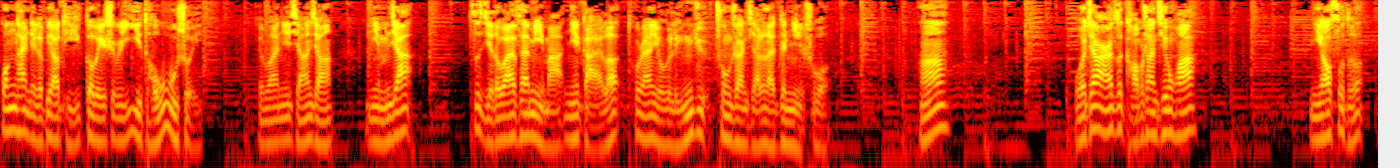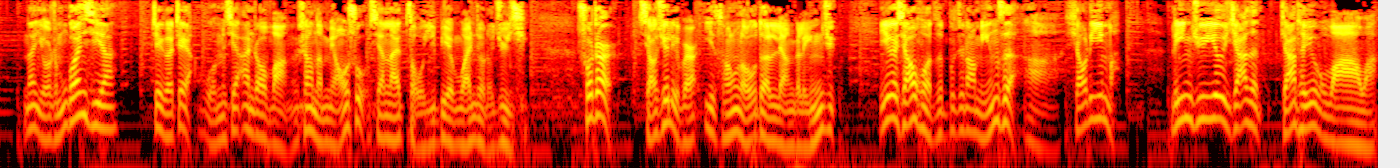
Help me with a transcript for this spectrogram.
光看这个标题，各位是不是一头雾水？对吧？你想想，你们家自己的 WiFi 密码你改了，突然有个邻居冲上前来跟你说：“啊，我家儿子考不上清华，你要负责，那有什么关系啊？”这个这样，我们先按照网上的描述，先来走一遍完整的剧情。说这儿，小区里边一层楼的两个邻居，一个小伙子不知道名字啊，小李嘛。邻居有一家人，家头有个娃娃，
